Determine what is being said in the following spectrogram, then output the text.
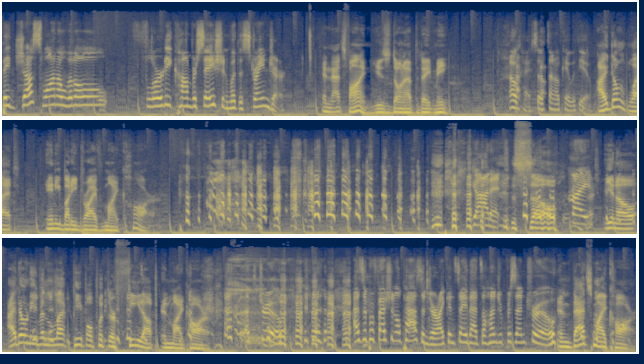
They just want a little flirty conversation with a stranger. And that's fine. You just don't have to date me. Okay, so it's not okay with you. I don't let anybody drive my car. Got it. So right. you know, I don't even let people put their feet up in my car. That's true. As a professional passenger, I can say that's 100% true. And that's my car.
